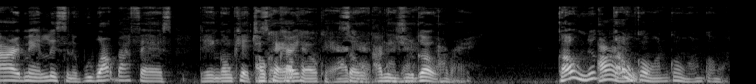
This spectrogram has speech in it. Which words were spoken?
All right, man. Listen, if we walk by fast, they ain't gonna catch us. Okay, Okay, okay, okay. I so got it, I need I you to go. it. All right. Go, nigga. All right, go. I'm going, I'm going, I'm going.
